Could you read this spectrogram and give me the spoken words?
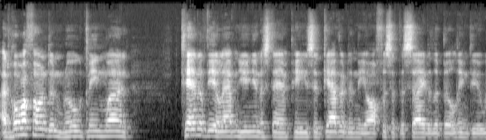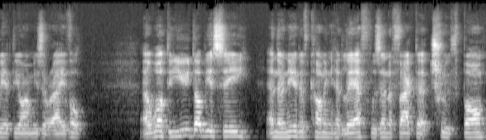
At Hawthornden Road, meanwhile, ten of the eleven Unionist MPs had gathered in the office at the side of the building to await the army's arrival. Uh, what the UWC and their native cunning had left was in effect a truth bomb.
